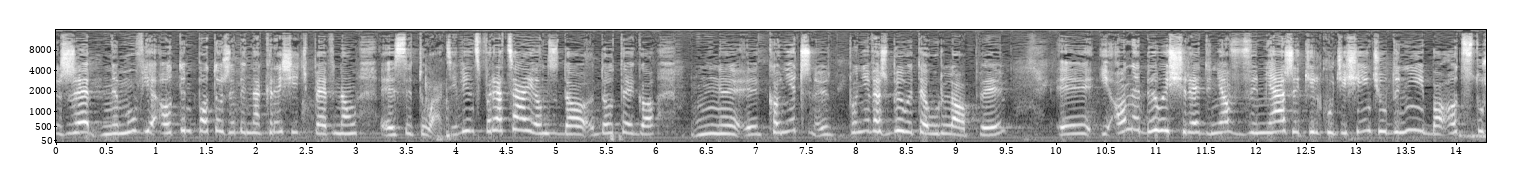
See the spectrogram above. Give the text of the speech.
że mm, mówię o tym po to, żeby nakreślić pewną sytuację. Więc wracając do, do tego, mm, ponieważ były te urlopy, y, i one były średnio w wymiarze kilkudziesięciu dni, bo od 100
